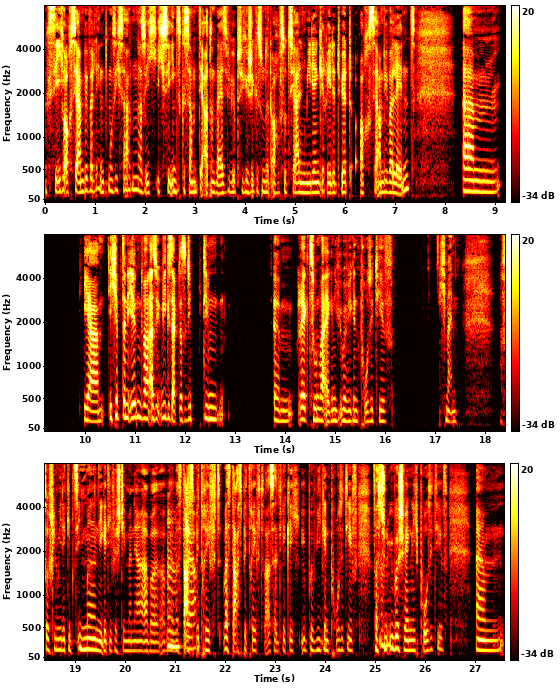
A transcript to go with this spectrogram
sehe ich auch sehr ambivalent, muss ich sagen. Also ich, ich sehe insgesamt die Art und Weise, wie über psychische Gesundheit auch auf sozialen Medien geredet wird, auch sehr ambivalent. Ähm, ja, ich habe dann irgendwann, also wie gesagt, also die, die ähm, Reaktion war eigentlich überwiegend positiv. Ich meine, Social Media gibt's immer negative Stimmen, ja, aber, aber mm, was das ja. betrifft, was das betrifft, war es halt wirklich überwiegend positiv, fast mm. schon mhm. überschwänglich positiv. Ähm,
